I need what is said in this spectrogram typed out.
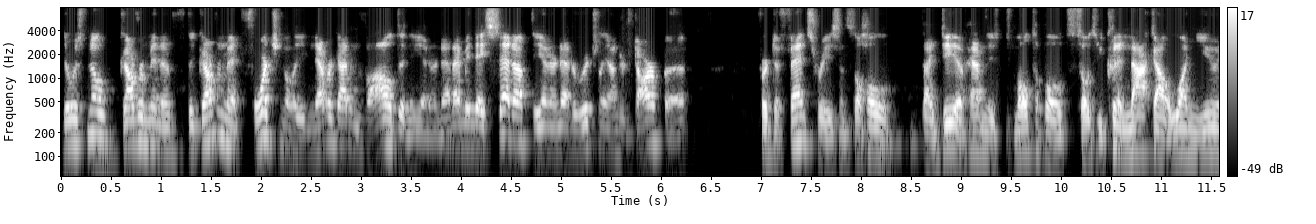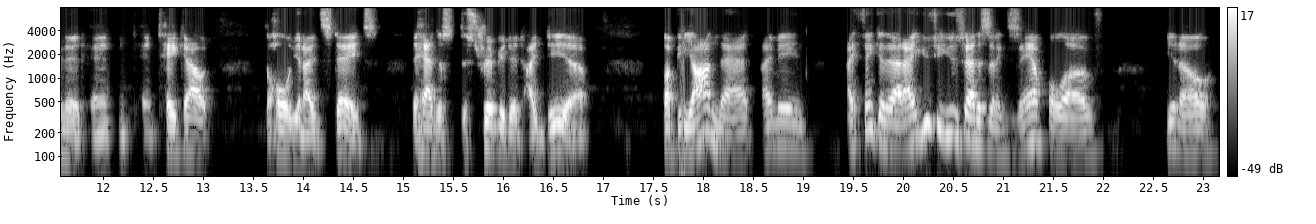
there was no government of the government fortunately never got involved in the internet i mean they set up the internet originally under darpa for defense reasons the whole idea of having these multiple so you couldn't knock out one unit and and take out the whole United States. They had this distributed idea. But beyond that, I mean, I think of that, I usually use that as an example of, you know,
